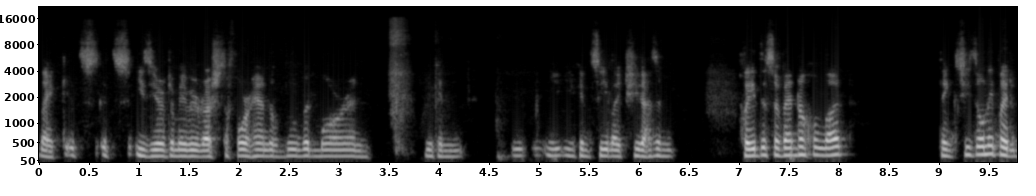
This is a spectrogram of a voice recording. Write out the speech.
like it's it's easier to maybe rush the forehand a little bit more and you can you, you can see like she hasn't played this event a whole lot think she's only played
